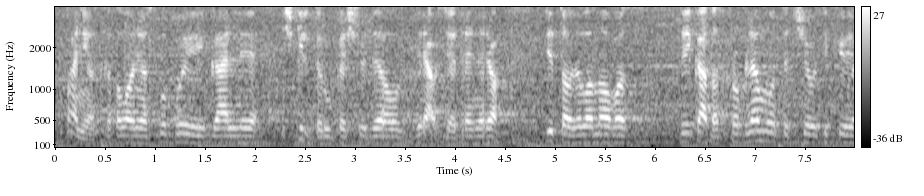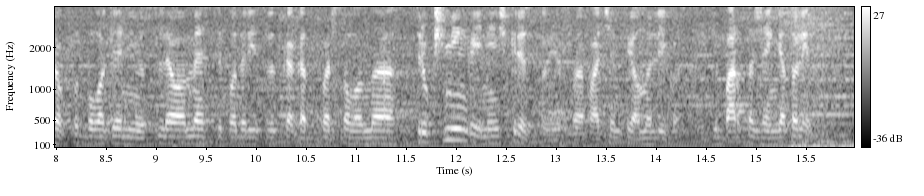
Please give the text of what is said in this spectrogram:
Ispanijos, Katalonijos klubui gali iškilti rūpešių dėl vyriausiojo trenerio Tito Vilanovos sveikatos problemų, tačiau tikiu, jog futbolo genijus Leo Messi padarys viską, kad Barcelona triukšmingai neiškristų iš UEFA čempionų lygos. Taigi Barsa žengia tolyn.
